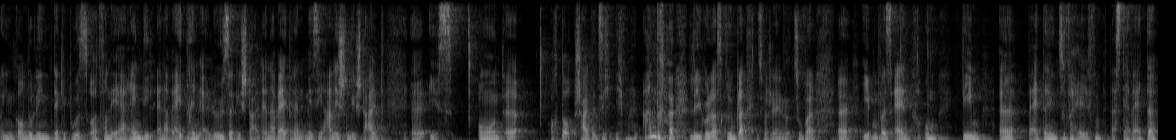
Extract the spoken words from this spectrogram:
in Gondolin der Geburtsort von Earendil, einer weiteren Erlösergestalt, einer weiteren messianischen Gestalt äh, ist. Und äh, auch da schaltet sich eben ein anderer Legolas Grünblatt, ist wahrscheinlich nur Zufall, äh, ebenfalls ein, um dem äh, weiterhin zu verhelfen, dass der weiter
